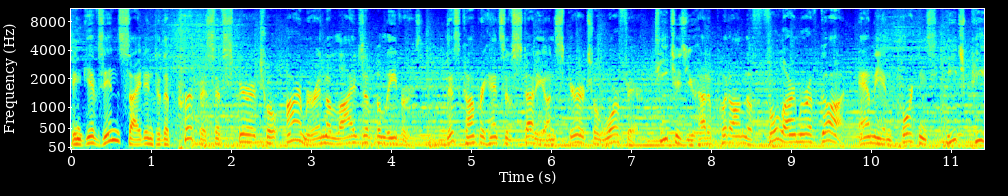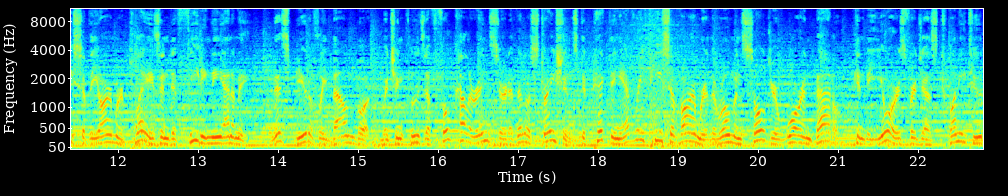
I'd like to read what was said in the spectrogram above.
and gives insight into the purpose of spiritual armor in the lives of believers. This comprehensive study on spiritual warfare teaches you how to put on the full armor of God and the importance each piece of the armor plays in defeating the enemy. This beautifully bound book, which includes a full color insert of illustrations depicting every piece of armor the Roman soldier wore in battle, can be yours for just $22.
